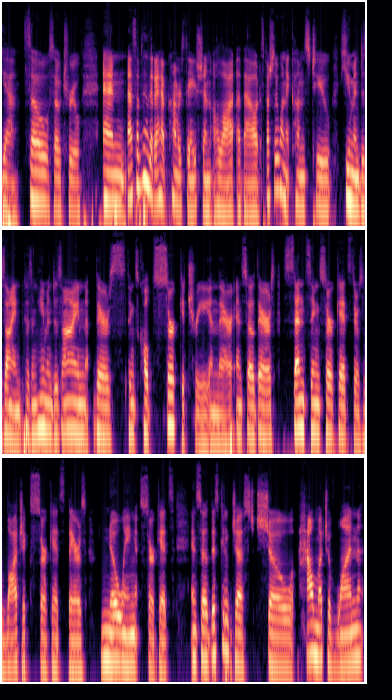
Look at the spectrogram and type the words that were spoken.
Yeah, so, so true. And that's something that I have conversation a lot about, especially when it comes to human design, because in human design, there's things called circuitry in there. And so there's sensing circuits, there's logic circuits, there's knowing circuits. And so this can just show how much of one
